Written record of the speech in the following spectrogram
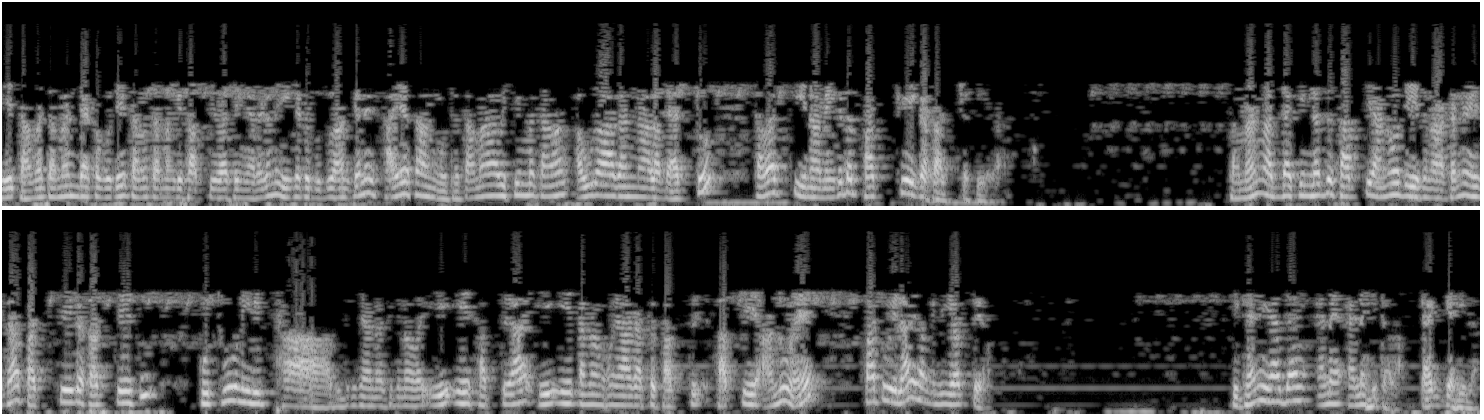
ඒ තම තමන් දැකපු දේ තම තමන්ගේ සත්‍ය වශයෙන් අරගෙන ඒකට බුදුහාම කියන්නේ සය සංගුත තමා විසින්ම තමන් අවුරා ගන්නාලා දැත්තු තවත් කියනවා මේකට පච්චේක සත්‍ය කියලා. තමන් අත්දකින්නද සත්‍ය අනුව දේශනා කරන නිසා පච්චේක සත්‍යේසි පුතු නිවිත්තා බුදුරජාණන් කියනවා ඒ ඒ සත්‍යය ඒ ඒ තමන් හොයාගත්ත සත්‍ය සත්‍යයේ අනුව පටු වෙලා ළඟදී යත් වෙනවා. ඒ කියන්නේ එයා දැන් ඇන ඇන හිටලා, ටැග් ගැහිලා,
